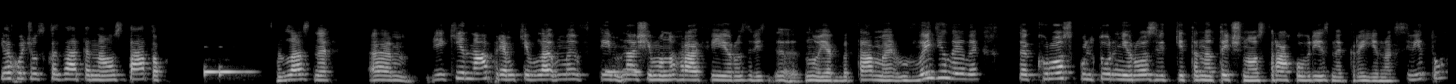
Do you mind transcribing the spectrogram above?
Я хочу сказати наостаток, власне, які напрямки ми в тій нашій монографії розріз... е, ну, якби там виділили. Це крос-культурні розвідки танатичного страху в різних країнах світу.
